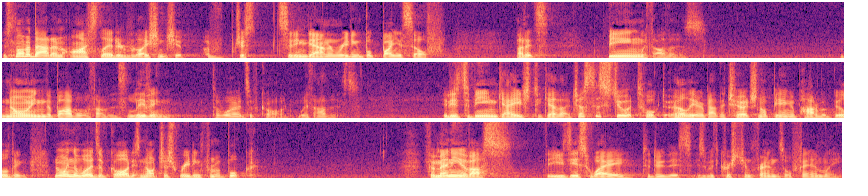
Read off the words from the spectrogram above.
It's not about an isolated relationship of just sitting down and reading a book by yourself, but it's being with others, knowing the Bible with others, living the words of God with others. It is to be engaged together. Just as Stuart talked earlier about the church not being a part of a building, knowing the words of God is not just reading from a book. For many of us, the easiest way to do this is with Christian friends or family.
